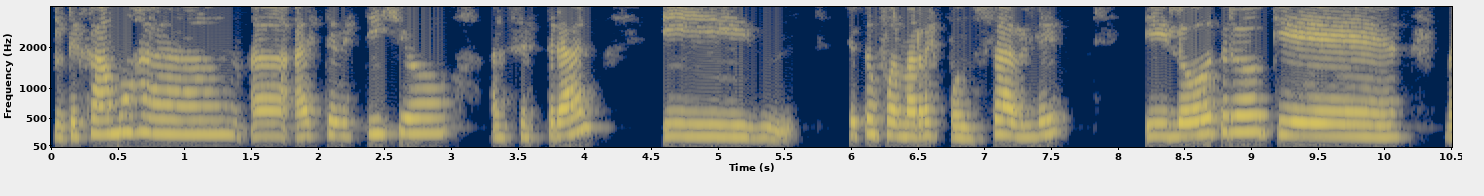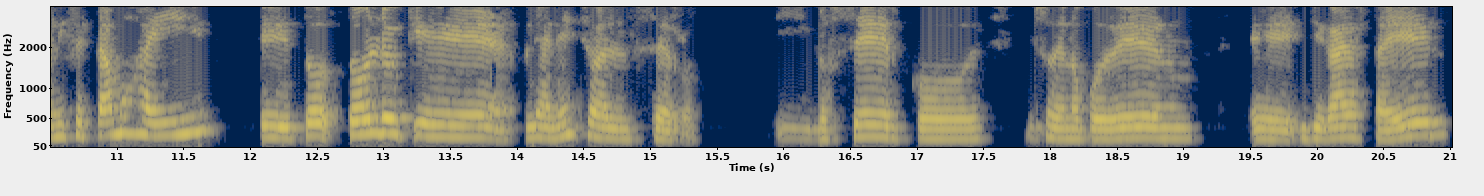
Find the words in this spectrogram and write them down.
protejamos a, este vestigio ancestral y, ¿cierto?, en forma responsable. Y lo otro que manifestamos ahí eh, todo lo que le han hecho al cerro y los cercos, eso de no poder eh, llegar hasta él,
